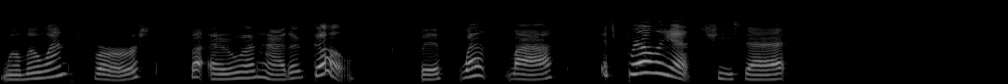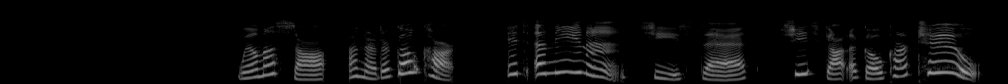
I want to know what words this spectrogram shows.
Wilma went first, but everyone had a go. Biff went last. It's brilliant, she said. Wilma saw another go kart. It's Anneena, she said. She's got a go kart too.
